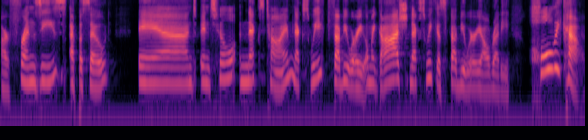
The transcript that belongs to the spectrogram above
our Friendsies episode. And until next time, next week, February. Oh my gosh, next week is February already. Holy cow.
